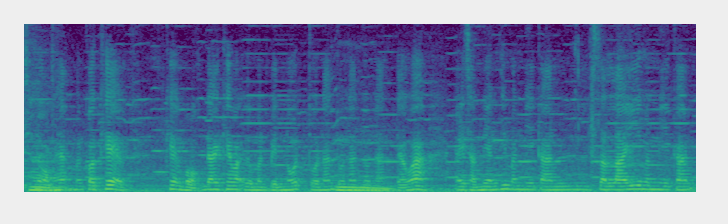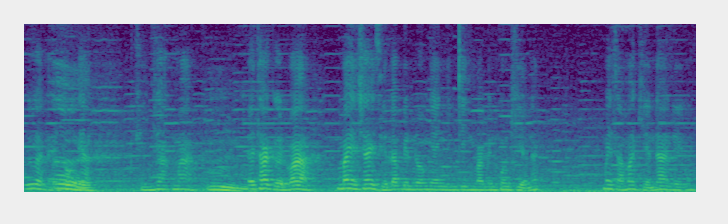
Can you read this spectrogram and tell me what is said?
ใช่นึกออกไหมฮะมันก็แค่แค่บอกได้แค่ว่าเออมันเป็นโน้ตตัวนั้นตัวนั้นตัวนั้นอืมแต่ว่าไอ้สำเนียงที่มันมีการสไลด์มันมีการเอื้อนไอ้เออพวกเนี้ยเขียนยากมากอืม และถ้าเกิดว่าไม่ใช่ศิลปินโรงเรียนจริง ๆ มาเป็นคนเขียนนะไม่สามารถเขียนได้เลยนะ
